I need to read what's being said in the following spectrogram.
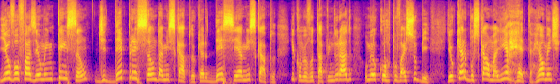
e eu vou fazer uma intenção de depressão da minha escápula. Eu quero descer a minha escápula. E como eu vou estar pendurado, o meu corpo vai subir. E eu quero buscar uma linha reta. Realmente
